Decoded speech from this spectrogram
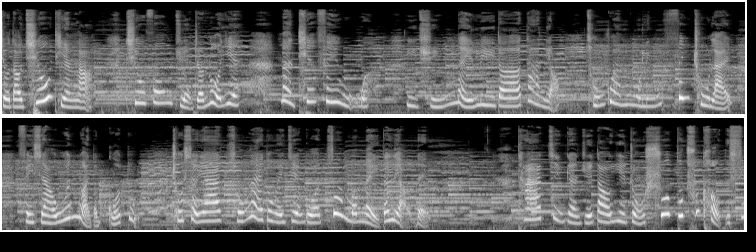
就到秋天了。秋风卷着落叶，漫天飞舞。一群美丽的大鸟从灌木林飞出来，飞向温暖的国度。丑小鸭从来都没见过这么美的鸟类，他竟感觉到一种说不出口的兴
